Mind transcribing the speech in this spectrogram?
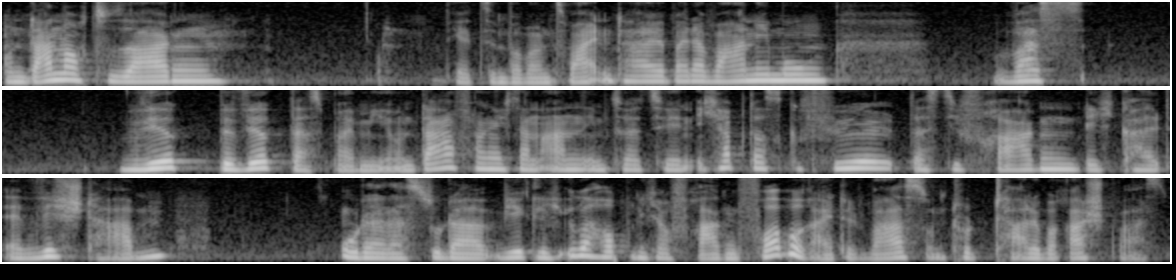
Und dann noch zu sagen, jetzt sind wir beim zweiten Teil bei der Wahrnehmung, was wirkt, bewirkt das bei mir? Und da fange ich dann an, ihm zu erzählen, ich habe das Gefühl, dass die Fragen dich kalt erwischt haben oder dass du da wirklich überhaupt nicht auf Fragen vorbereitet warst und total überrascht warst.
